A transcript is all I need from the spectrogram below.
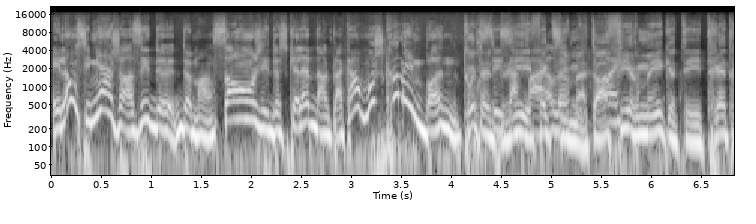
Et là, on s'est mis à jaser de, de mensonges et de squelettes dans le placard. Moi, je suis quand même bonne. Toi, t'as ces dit affaires-là. effectivement, t'as Ouais. affirmé que t'es très très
